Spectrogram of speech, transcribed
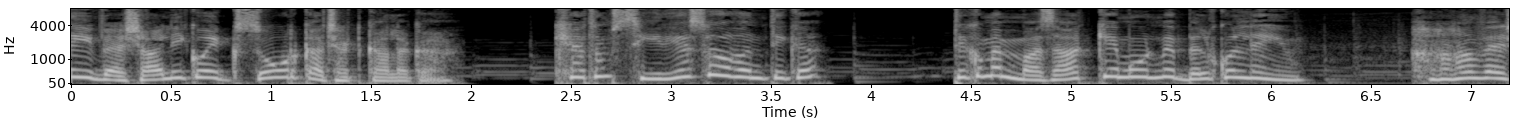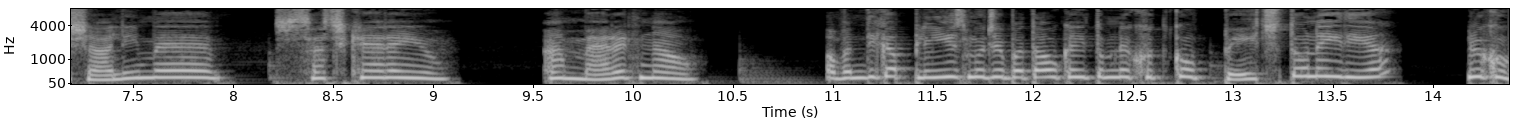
ही वैशाली को एक ज़ोर का झटका लगा। क्या तुम सीरियस हो, अवंतिका? देखो, मैं मज़ाक के मूड में बिल्कुल नहीं हूँ। हाँ वैशाली, मैं सच कह रही हूँ। I am married now Avantika please मुझे बताओ, कहीं तुमने खुद को बेच तो नहीं दिया? रुको,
